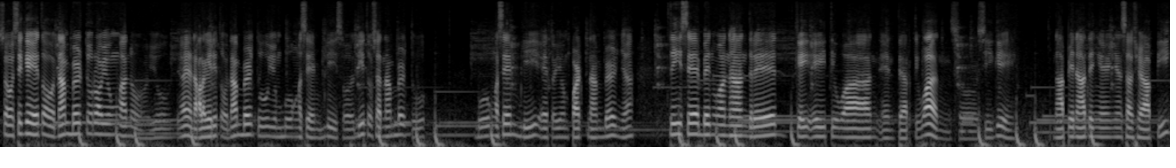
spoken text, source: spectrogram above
So sige ito, number 2 raw yung ano, yung ayan nakalagay dito, number 2 yung buong assembly. So dito sa number 2, buong assembly, ito yung part number niya, 37100 K81 and 31. So sige. Hanapin natin ngayon yan sa Shopee.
